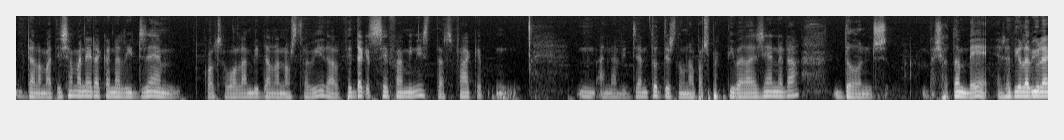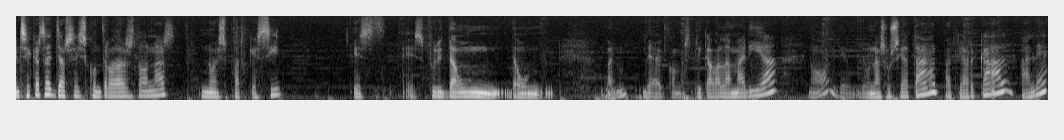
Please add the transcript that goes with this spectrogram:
de la mateixa manera que analitzem qualsevol àmbit de la nostra vida, el fet de ser feministes fa que mm, analitzem tot des d'una perspectiva de gènere, doncs això també. És a dir, la violència que s'exerceix contra les dones no és perquè sí, és, és fruit d'un bueno, de, com explicava la Maria, no? d'una societat patriarcal, vale?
